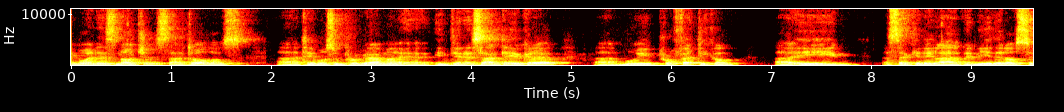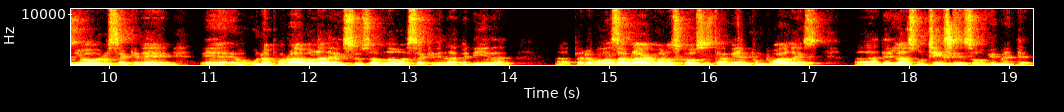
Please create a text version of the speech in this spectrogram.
buenas noches a todos. Ah, tenemos un programa eh, interesante, yo creo, ah, muy profético y acerca de la venida del Señor, acerca de eh, una parábola, Jesús habló acerca de la venida, pero vamos a hablar algunas cosas también puntuales de las noticias, obviamente.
